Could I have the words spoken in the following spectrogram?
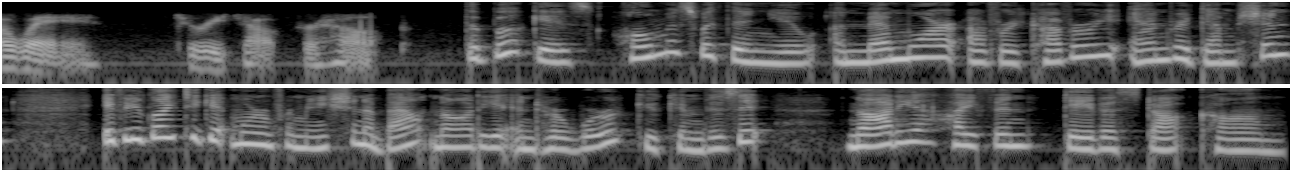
a way to reach out for help. The book is Home is Within You, a memoir of recovery and redemption. If you'd like to get more information about Nadia and her work, you can visit nadia-davis.com.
